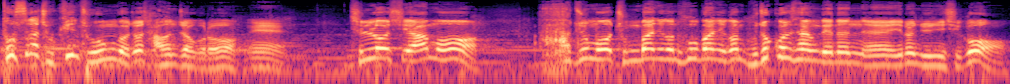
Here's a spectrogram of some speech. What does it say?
토스가 좋긴 좋은 거죠 자원적으로. 예. 질럿이야 뭐 아주 뭐 중반이건 후반이건 무조건 사용되는 예, 이런 유닛이고.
